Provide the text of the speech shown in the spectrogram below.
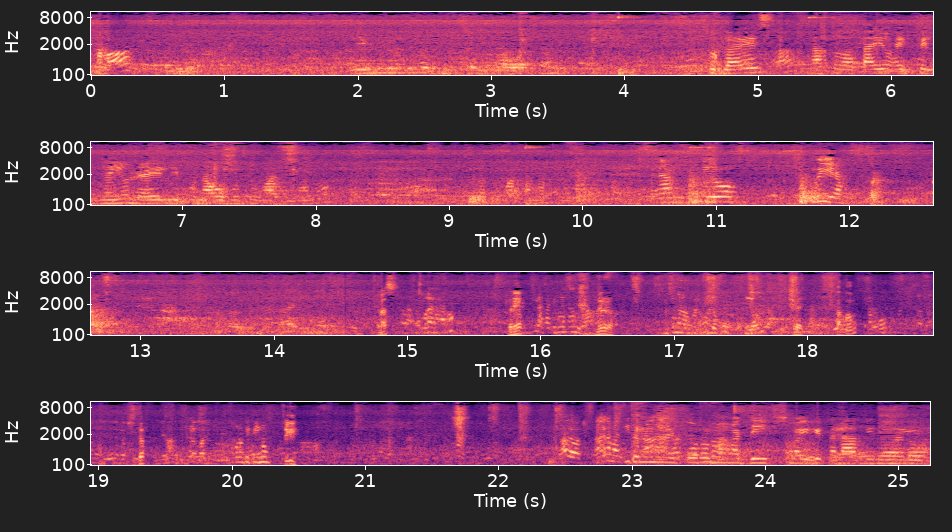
Tama? So guys, ah, nasa tayo Eggfield ngayon dahil hindi po naubos yung ating ano. Sila tumatanggap. Thank you. Kuya. Ah. Mas? Pre? Pero? Ako? Sige. Ito na puro mga dates. Makikita natin ngayon.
